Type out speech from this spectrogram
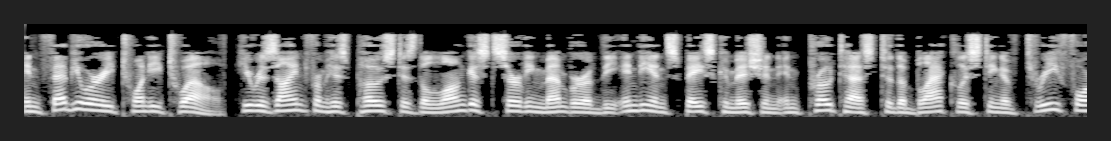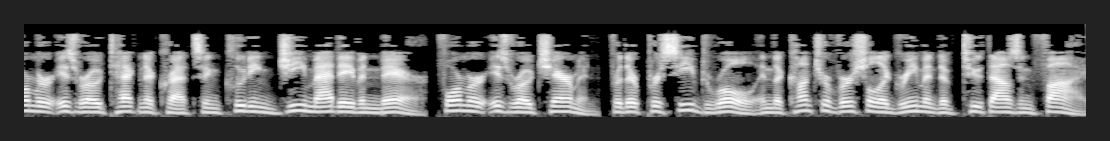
In February 2012, he resigned from his post as the longest-serving member of the Indian Space Commission in protest to the blacklisting of three former ISRO technocrats including G. Madhavan Nair, former ISRO chairman, for their perceived role in the controversial agreement of 2005.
